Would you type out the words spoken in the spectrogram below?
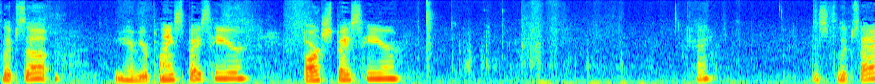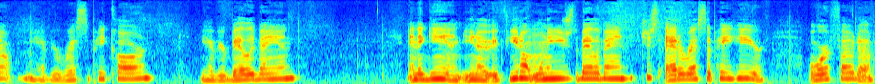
Flips up. You have your plain space here. Large space here. Okay. This flips out. You have your recipe card. You have your belly band. And again, you know, if you don't want to use the belly band, just add a recipe here or a photo.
